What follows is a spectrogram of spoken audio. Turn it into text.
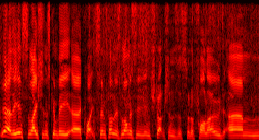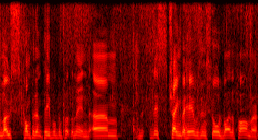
Yeah, the installations can be uh, quite simple as long as the instructions are sort of followed. Um, most competent people can put them in. Um, th this chamber here was installed by the farmer.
